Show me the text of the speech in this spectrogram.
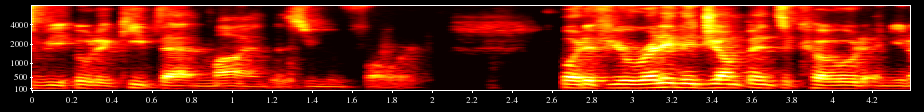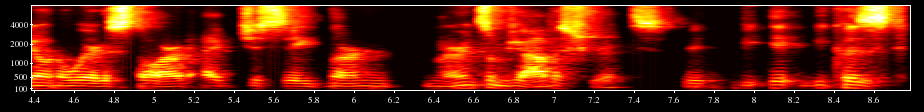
to be able to keep that in mind as you move forward. But if you're ready to jump into code and you don't know where to start, I just say learn learn some JavaScript because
